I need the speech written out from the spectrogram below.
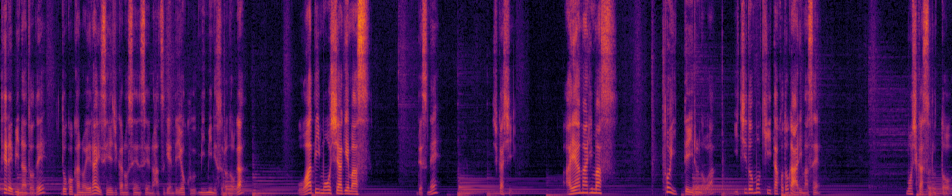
テレビなどでどこかの偉い政治家の先生の発言でよく耳にするのが「お詫び申し上げます」ですね。しかし「謝ります」と言っているのは一度も聞いたことがありません。もしかすると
